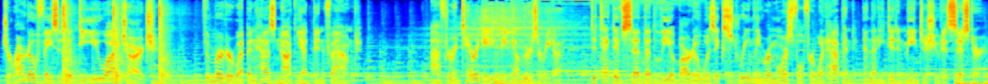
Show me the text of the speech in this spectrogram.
Gerardo faces a DUI charge. The murder weapon has not yet been found. After interrogating the younger Zurita, detectives said that Leobardo was extremely remorseful for what happened and that he didn't mean to shoot his sister.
